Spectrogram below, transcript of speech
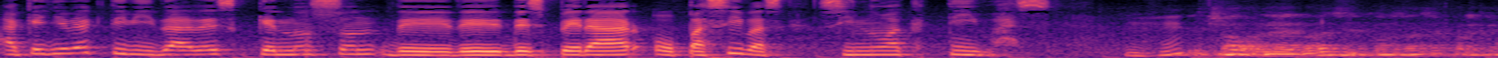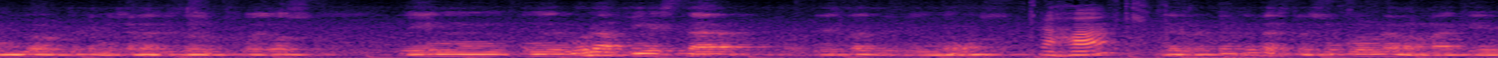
a que lleve actividades que no son de, de, esperar o pasivas, sino activas. De hecho, en algunas circunstancias, por ejemplo, ahorita que mencionas estos juegos, en, en alguna fiesta de estas de niños, de repente la situación con una mamá que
